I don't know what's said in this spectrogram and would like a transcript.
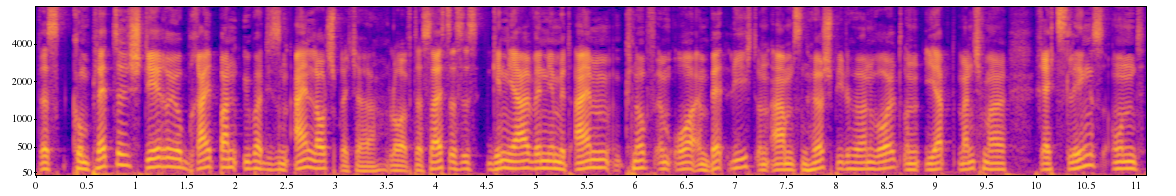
das komplette Stereo-Breitband über diesen einen Lautsprecher läuft. Das heißt, das ist genial, wenn ihr mit einem Knopf im Ohr im Bett liegt und abends ein Hörspiel hören wollt und ihr habt manchmal rechts, links und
